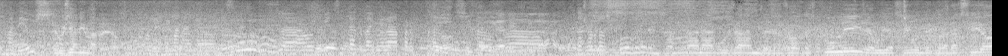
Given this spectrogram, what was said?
Amadeus. Eugeni Barrero. He demanat el us havien citat a declarar per presumptes de desordres públics. Ens estan acusant de desordres públics, avui ha sigut declaració,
